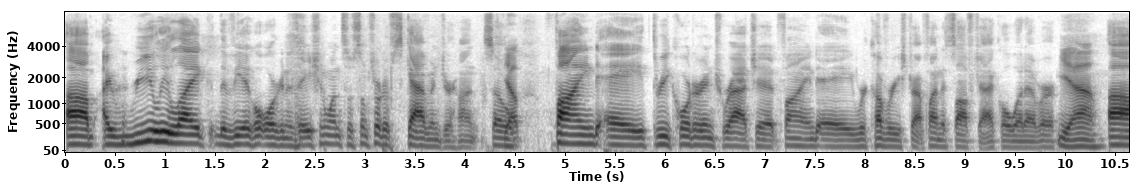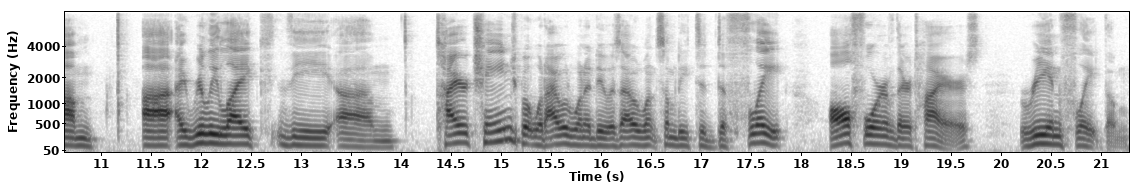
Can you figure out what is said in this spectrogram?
Um, I really like the vehicle organization one, so some sort of scavenger hunt. So Yep. find a three quarter inch ratchet, find a recovery strap, find a soft shackle, whatever. Yeah. Um, uh, I really like the um, tire change, but what I would want to do is I would want somebody to deflate all four of their tires, reinflate them.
